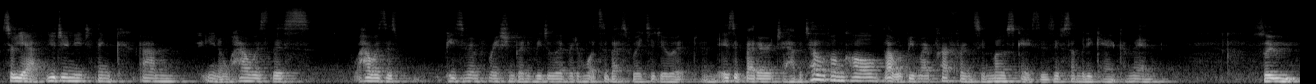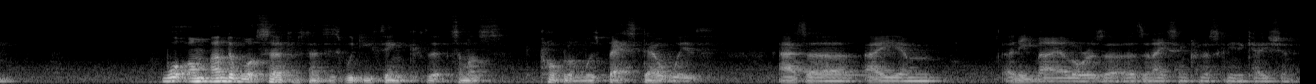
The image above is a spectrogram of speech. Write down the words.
so yeah you do need to think um, you know how is this how is this piece of information going to be delivered and what's the best way to do it and is it better to have a telephone call that would be my preference in most cases if somebody can't come in so what um, under what circumstances would you think that someone's problem was best dealt with as a, a um, an email or as, a, as an asynchronous communication?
